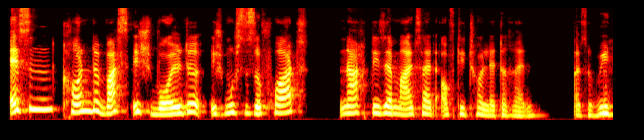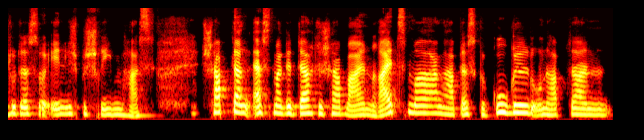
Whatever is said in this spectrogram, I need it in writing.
essen konnte, was ich wollte. Ich musste sofort nach dieser Mahlzeit auf die Toilette rennen. Also wie Mhm. du das so ähnlich beschrieben hast. Ich habe dann erstmal gedacht, ich habe einen Reizmagen, habe das gegoogelt und habe dann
